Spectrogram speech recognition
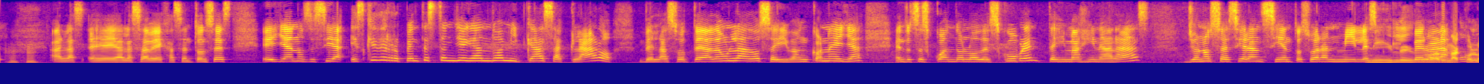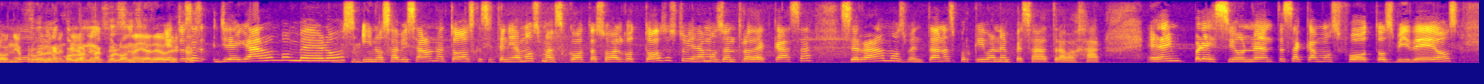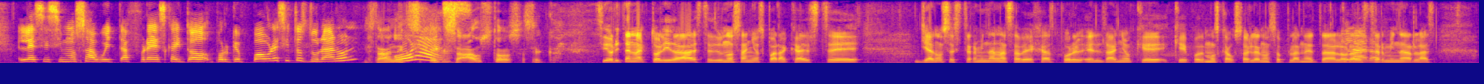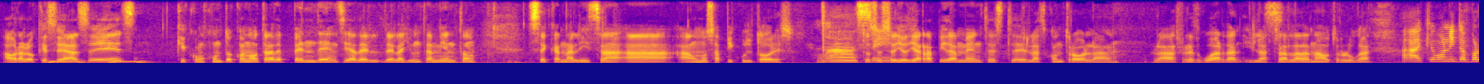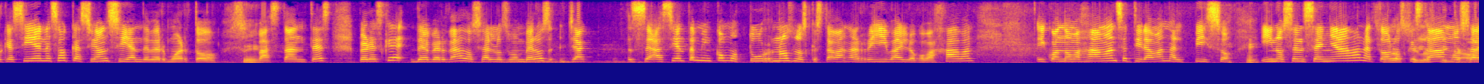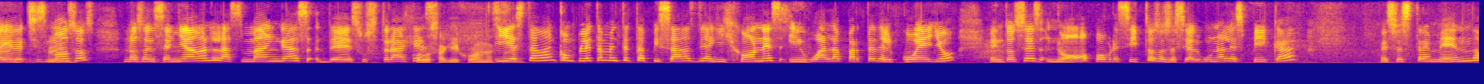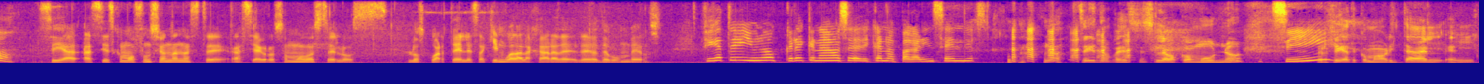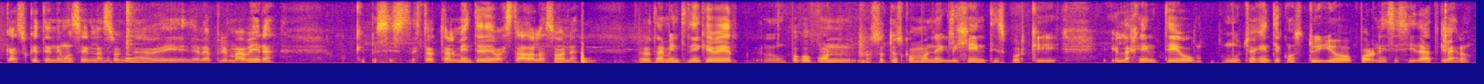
a, las, eh, a las abejas. Entonces, ella nos decía, es que de repente están llegando a mi casa. Claro, de la azotea de un lado se iban con ella. Entonces, cuando lo descubren, te imaginarás. Yo no sé si eran cientos o eran miles, Miles, pero ¿no? era una un colonia, probablemente Una colonia, una colonia sí, ya sí. de abejas. Entonces llegaron bomberos y nos avisaron a todos que si teníamos mascotas o algo, todos estuviéramos dentro de casa, cerráramos ventanas porque iban a empezar a trabajar. Era impresionante, sacamos fotos, videos, les hicimos agüita fresca y todo, porque pobrecitos duraron Estaban ex- horas. exhaustos. así que- Sí, ahorita en la actualidad, este, de unos años para acá, este, ya nos exterminan las abejas por el, el daño que, que podemos causarle a nuestro planeta a la hora de exterminarlas. Ahora lo que se hace es que conjunto con otra dependencia del, del ayuntamiento se canaliza a, a unos apicultores. Ah, Entonces sí. ellos ya rápidamente este, las controlan, las resguardan y las trasladan a otro lugar. Ay, qué bonito, porque sí, en esa ocasión sí han de haber muerto Sí. bastantes, pero es que de verdad, o sea, los bomberos ya se hacían también como turnos los que estaban arriba y luego bajaban. Y cuando bajaban se tiraban al piso y nos enseñaban a todos los- los que sí los estábamos picaban, ahí de sí. chismosos, nos enseñaban las mangas de sus Con trajes los aguijones. y ¿eh? estaban completamente tapizadas de aguijones, igual la parte del cuello. Entonces, no, pobrecitos, o sea, si alguna les pica, eso es tremendo. Sí, a- así es como funcionan, este, así a grosso modo, este, los, los cuarteles aquí en Guadalajara de, de- de bomberos. Fíjate, y uno cree que nada más se dedican a apagar incendios. No, sí, no, pues eso es lo común, ¿no? Sí. Pero fíjate, como ahorita el, el caso que tenemos en la zona de, de la primavera, que pues es- está totalmente devastada la zona, pero también tiene que ver un poco con nosotros como negligentes, porque la gente o mucha gente construyó por necesidad, claro,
